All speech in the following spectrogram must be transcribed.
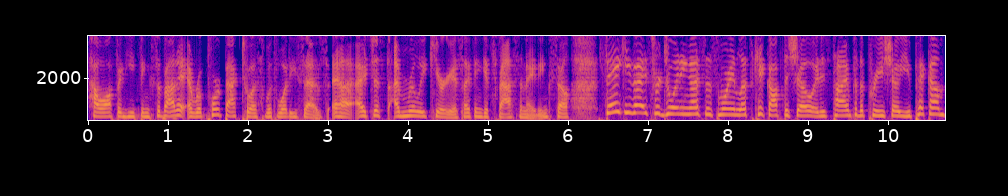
how often he thinks about it and report back to us with what he says. Uh, I just, I'm really curious. I think it's fascinating. So thank you guys for joining us this morning. Let's kick off the show. It is time for the pre show. You pick them.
